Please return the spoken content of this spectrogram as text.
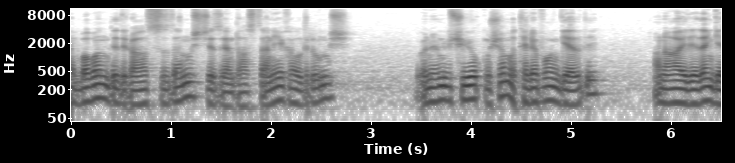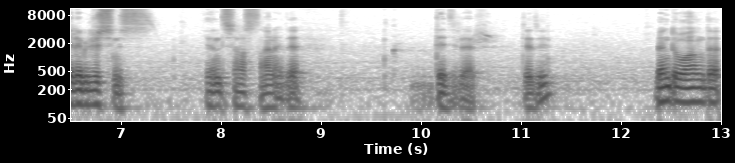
Babam dedi rahatsızlanmış cezaevinde hastaneye kaldırılmış. Önemli bir şey yokmuş ama telefon geldi. Hani aileden gelebilirsiniz. Kendisi hastanede dediler dedi. Ben de o anda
